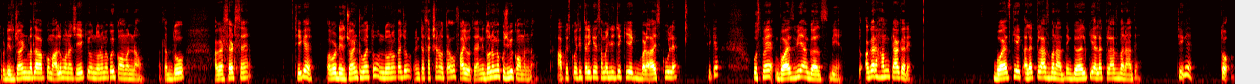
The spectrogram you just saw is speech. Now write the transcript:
तो डिसजॉइंट मतलब आपको मालूम होना चाहिए कि उन दोनों में कोई कॉमन ना हो। मतलब दो अगर सेट्स हैं, ठीक है, और वो डिसजॉइंट हुए तो उन दोनों का जो इंटरसेक्शन होता है वो फाइव होता है। यानी दोनों में कुछ भी कॉमन ना हो। आप इसको इसी तरीके से समझ लीजिए कि एक बड़ा स्कूल है, ठीक है, उसमें बॉयज़ भी हैं गर्ल्स भी हैं। तो अगर हम क्या करें? बॉयज़ की एक अलग क्लास बना दें, गर्ल की अलग क्लास बना दें, ठीक है? तो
